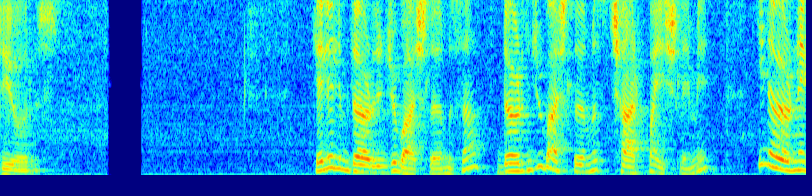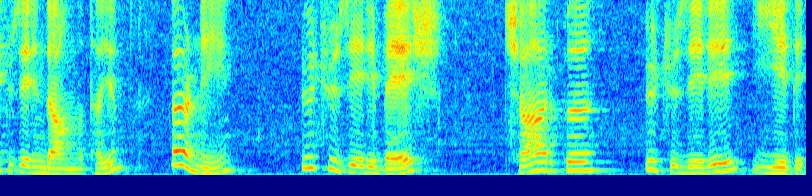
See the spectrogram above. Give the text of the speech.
diyoruz. Gelelim dördüncü başlığımıza. Dördüncü başlığımız çarpma işlemi. Yine örnek üzerinde anlatayım. Örneğin 3 üzeri 5 çarpı 3 üzeri 7.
